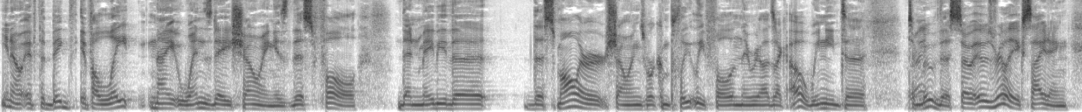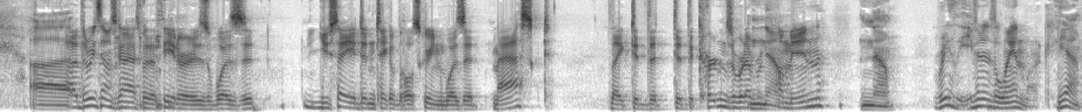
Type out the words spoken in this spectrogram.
you know, if the big, if a late night Wednesday showing is this full, then maybe the the smaller showings were completely full, and they realized like, oh, we need to to Right. move this. So it was really exciting. Uh, the reason I was going to ask about the theater is was it? You say it didn't take up the whole screen. Was it masked? Like did the did the curtains or whatever No. come in? No, Really, even as a landmark. yeah,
